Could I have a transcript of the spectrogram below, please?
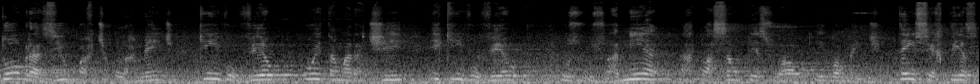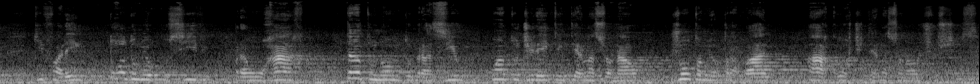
do Brasil particularmente, que envolveu o Itamaraty e que envolveu os, os, a minha atuação pessoal igualmente. Tenho certeza que farei todo o meu possível para honrar tanto o nome do Brasil quanto o direito internacional junto ao meu trabalho à Corte Internacional de Justiça.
